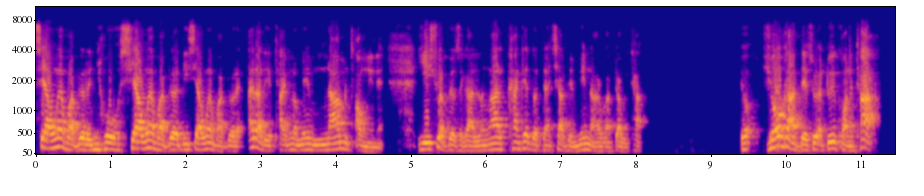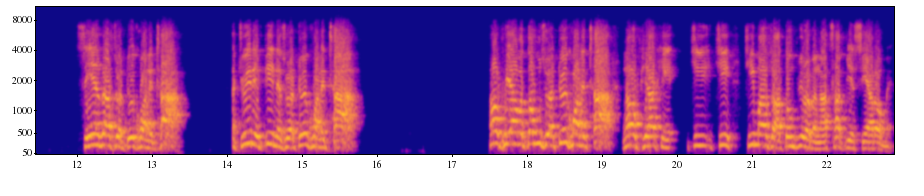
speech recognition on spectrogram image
ဆရာဝန်ကဘာပြောလဲဟိုဆရာဝန်ကဘာပြောဒီဆရာဝန်ကဘာပြောလဲအဲ့ဒါတွေထိုင်ပြီးတော့မင်းနားမထောင်နေနဲ့ယေရှုကပြောစကားငါခန့်ခဲ့တော့တန်ချပြမင်းနာတော့ကပြောက်ပြီးထယောယောဂတဲ့ဆိုအတွေးခွန်နဲ့ထစင်းရသားဆိုအတွေးခွန်နဲ့ထအကျွေးတွေပြည့်နေဆိုအတွေးခွန်နဲ့ထငါဖះမသုံးဆိုအတွေးခွန်နဲ့ထငါဖះခင်ကြီးကြီးကြီးမဆိုအသုံးပြတော့မယ်ငါဆက်ပြင်ဆင်ရတော့မယ်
